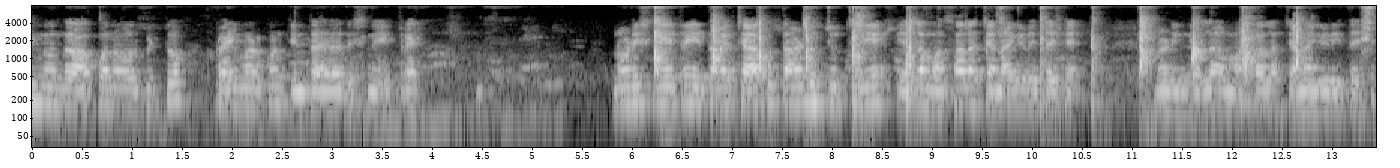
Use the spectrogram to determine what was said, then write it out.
ಇನ್ನೊಂದು ಹಾಫ್ ಆನ್ ಅವರ್ ಬಿಟ್ಟು ಫ್ರೈ ಮಾಡ್ಕೊಂಡು ತಿಂತಾ ಇರೋದು ಸ್ನೇಹಿತರೆ. ನೋಡಿ ಸ್ನೇಹಿತರೆ, ಈ ಥರ ಚಾಕು ತಾಂಡು ಚುಚ್ಚಿದೆ. ಎಲ್ಲ ಮಸಾಲ ಚೆನ್ನಾಗಿ ಹಿಡಿತೈತೆ. ನೋಡಿ ಹಿಂಗೆಲ್ಲ ಮಸಾಲ ಚೆನ್ನಾಗಿ ಹಿಡಿತೈತೆ.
